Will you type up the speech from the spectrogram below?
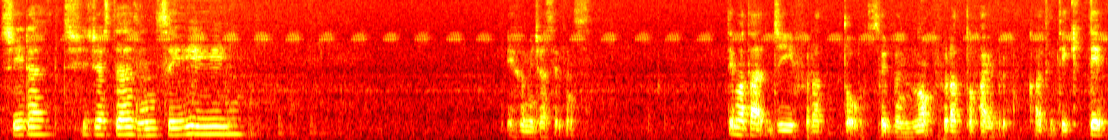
she, does, she just doesn't see. F メジャーセブンス。で、また G フラット7のフラット5が出てきて、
